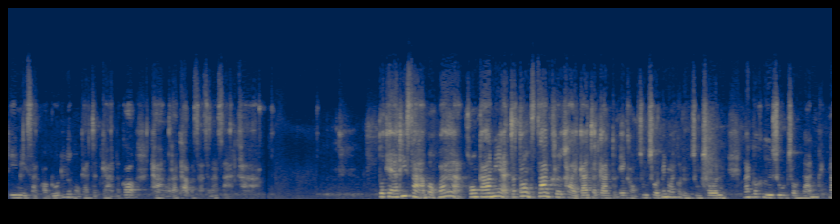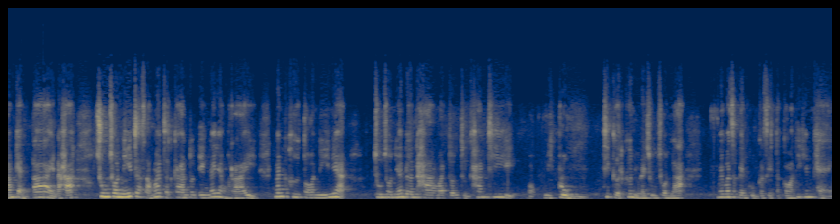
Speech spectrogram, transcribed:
ที่มีศาสตร์ความรู้เรื่องของการจัดการ แล้วก็ทางรัฐประศาสนศาสตร์ค่ะ ตัวแคร์ที่ 3 บอกว่า โครงการเนี่ยจะต้องสร้างเครือข่ายการจัดการตนเองของชุมชนไม่น้อยกว่าหนึ่งชุมชน นั่นก็คือชุมชนนั้นน้ำแก่นใต้นะคะ ชุมชนนี้จะสามารถจัดการตนเองได้อย่างไร นั่นก็คือตอนนี้เนี่ยชุมชนนี้เดินทางมาจนถึงขั้นที่บอกมีกลุ่มที่เกิดขึ้นอยู่ในชุมชนละ ไม่ว่าจะเป็นกลุ่มเกษตรกรที่เข้มแข็ง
